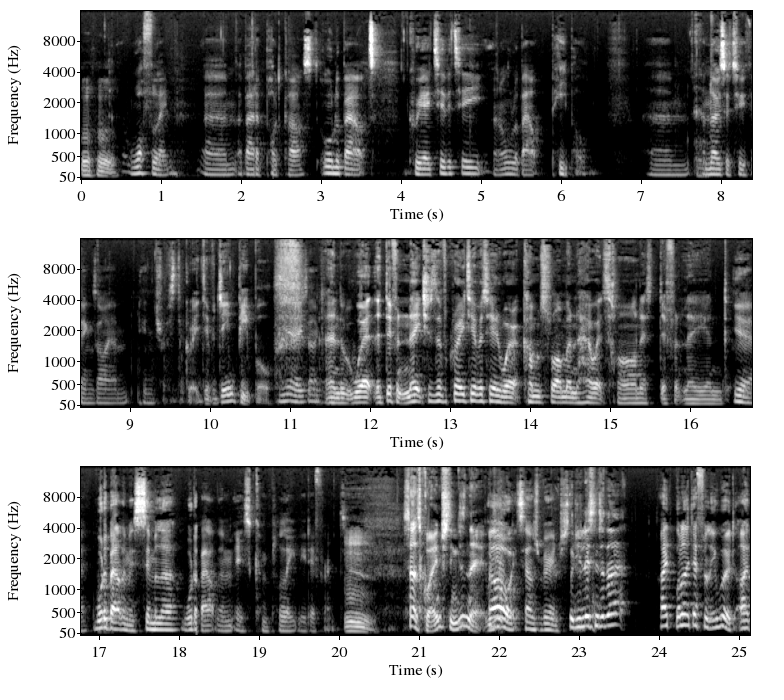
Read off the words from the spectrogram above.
waffling um, about a podcast all about creativity and all about people. Um, and those are two things I am interested in. Creativity in people. Yeah, exactly. And where the different natures of creativity and where it comes from and how it's harnessed differently and Yeah. What about them is similar? What about them is completely different? sounds quite interesting, doesn't it? Would, Oh, you, it sounds very interesting. would you listen to that? I, well, I definitely would. I,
